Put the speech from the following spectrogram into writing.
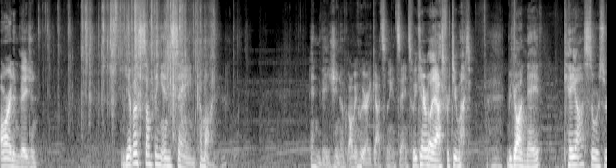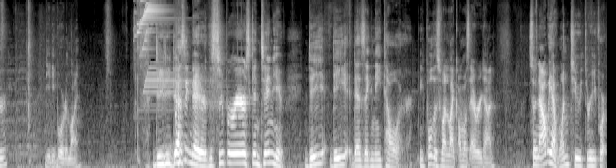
Alright, Invasion. Give us something insane. Come on. Invasion of... I mean, we already got something insane, so we can't really ask for too much. Begone Knave. Chaos Sorcerer. DD Borderline. DD Designator. The super rares continue. DD Designator. We pull this one like almost every time. So now we have one, two, three, four,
